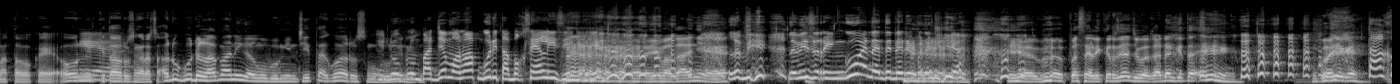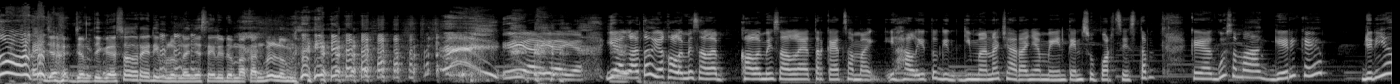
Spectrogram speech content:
atau kayak oh nih Iya. kita harus ngerasa aduh gue udah lama nih nggak ngubungin Cita gue harus Ya, ngubungin 24 jam mohon maaf gue ditabok Sally sih kayaknya. ya makanya ya lebih lebih sering gue nanti daripada dia. iya gue pas kali kerja juga kadang kita eh gue aja kayak Takut. Eh jam, jam 3 sore nih belum nanya Sally udah makan belum. iya iya iya. Ya nggak tahu ya kalau misalnya kalau misalnya terkait sama hal itu gi- gimana caranya maintain support system. Kayak gue sama Gary kayak jadinya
